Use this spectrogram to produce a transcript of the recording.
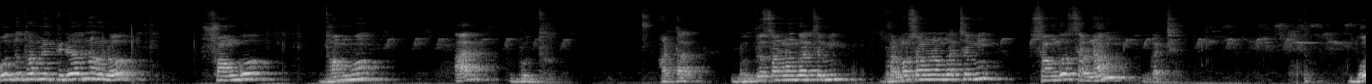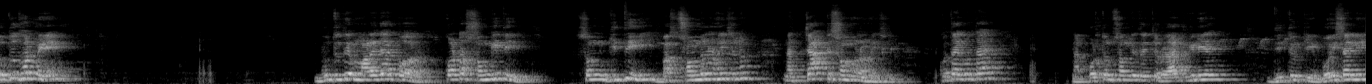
বৌদ্ধ ধর্মের ত্রিরত্ন হলো সঙ্গ ধর্ম আর বুদ্ধ। অর্থাৎ বুদ্ধ শরণাম গচ্ছামি, ধর্ম শরণাম গচ্ছামি, সঙ্গ শরণাম গচ্ছামি বৌদ্ধ ধর্মে বুদ্ধদেব মারা যাওয়ার পর কটা সঙ্গীতি সঙ্গীতি বা সম্মেলন হয়েছিল? না, চারটে সম্মেলন হয়েছিল। কোথায় কোথায়? না, প্রথম সংগীত হয়েছিল রাজগিরিয়ে, দ্বিতীয়টি বৈশালী,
